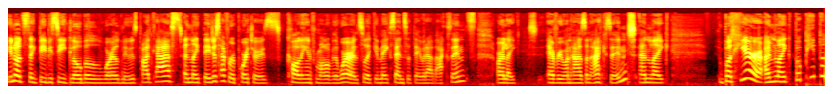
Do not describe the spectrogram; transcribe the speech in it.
You know, it's like BBC Global World News podcast, and like they just have reporters calling in from all over the world. So like it makes sense that they would have accents, or like everyone has an accent, and like. But here, I'm like, but people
